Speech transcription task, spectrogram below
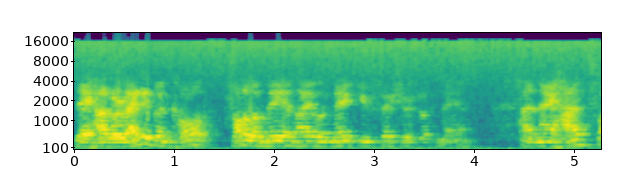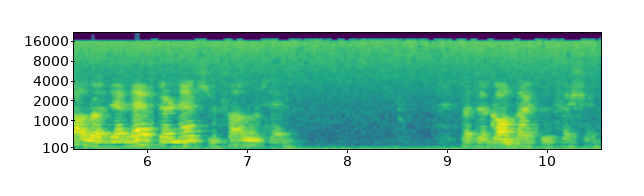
They had already been called, Follow me and I will make you fishers of men. And they had followed, they left their nets and followed him. But they've gone back to fishing.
